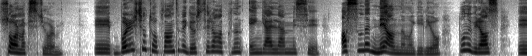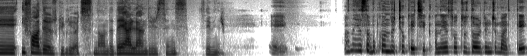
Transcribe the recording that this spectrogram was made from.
sormak istiyorum. E, barışçıl toplantı ve gösteri hakkının engellenmesi aslında ne anlama geliyor? Bunu biraz e, ifade özgürlüğü açısından da değerlendirirseniz sevinirim. E, anayasa bu konuda çok açık. Anayasa 34. madde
